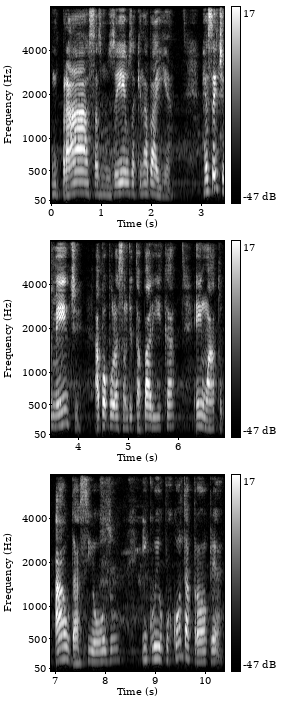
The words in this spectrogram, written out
em praças, museus aqui na Bahia. Recentemente, a população de Taparica, em um ato audacioso, incluiu por conta própria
